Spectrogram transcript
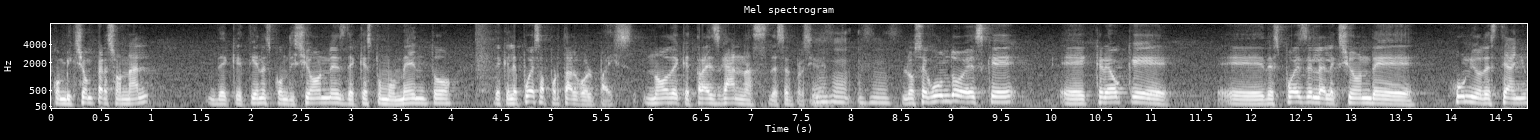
convicción personal de que tienes condiciones, de que es tu momento, de que le puedes aportar algo al país, no de que traes ganas de ser presidente. Lo segundo es que eh, creo que eh, después de la elección de junio de este año,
